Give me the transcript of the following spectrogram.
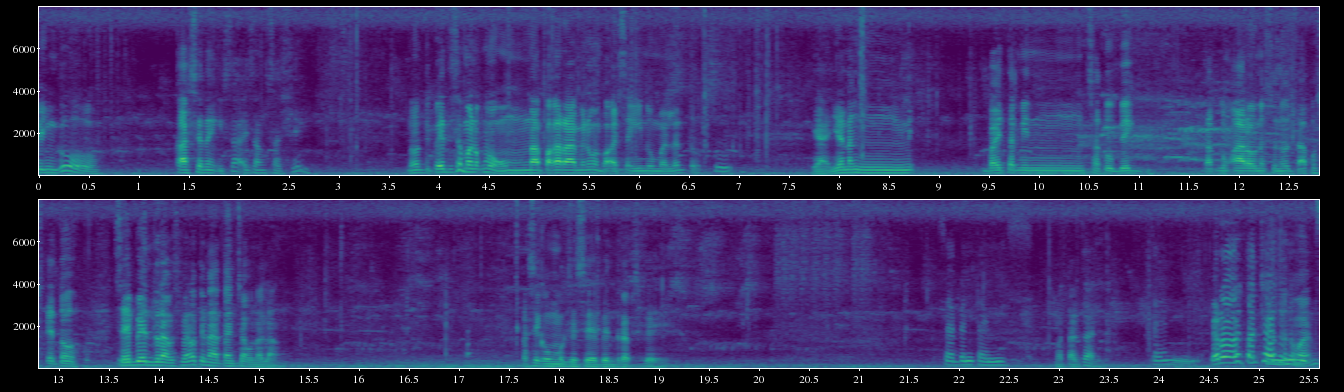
linggo, kasya ng isa, isang sachet. No, depende sa manok mo. Kung napakarami naman, baka sa inuman lang to. Mm. Yan, yan ang vitamin sa tubig. Tatlong araw na sunod. Tapos ito, 7 drops. Pero tinatansya ko na lang. Kasi kung magsa 7 drops ka eh, Seven times. matagal. Ten. Pero tansyado naman.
